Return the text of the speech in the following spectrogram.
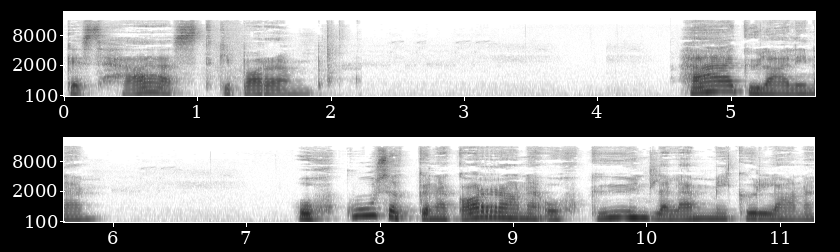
kes häästki paremb. hääküläline oh kuusõkene karrane, oh küünle lämmi kõllane,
